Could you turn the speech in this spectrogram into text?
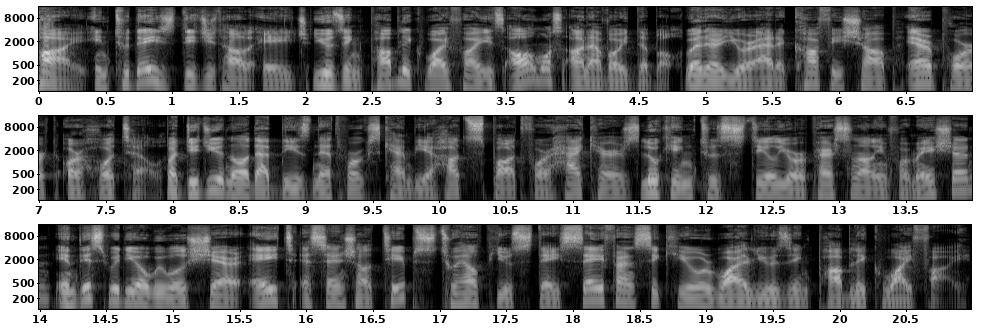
Hi, in today's digital age, using public Wi Fi is almost unavoidable, whether you're at a coffee shop, airport, or hotel. But did you know that these networks can be a hotspot for hackers looking to steal your personal information? In this video, we will share 8 essential tips to help you stay safe and secure while using public Wi Fi.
